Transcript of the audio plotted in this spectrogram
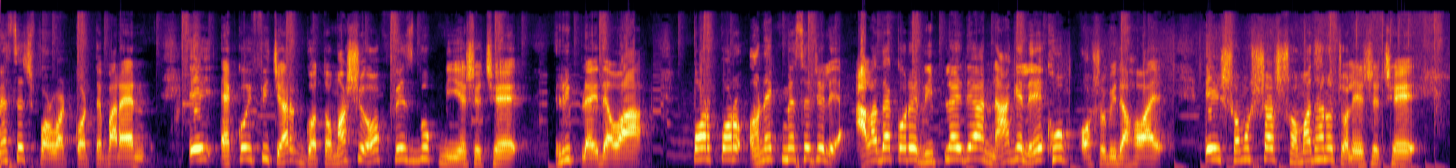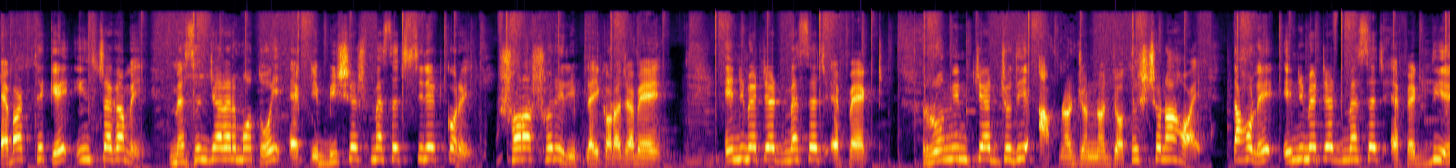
মেসেজ ফরওয়ার্ড করতে পারেন। এই একই ফিচার গত মাসেও ফেসবুক নিয়ে এসেছে রিপ্লাই দেওয়া। পরপর অনেক মেসেজ এলে আলাদা করে রিপ্লাই দেওয়া না গেলে খুব অসুবিধা হয়। এই সমস্যার সমাধানও চলে এসেছে। এবার থেকে ইনস্টাগ্রামে মেসেঞ্জারের মতোই একটি বিশেষ মেসেজ সিলেক্ট করে সরাসরি রিপ্লাই করা যাবে। অ্যানিমেটেড মেসেজ এফেক্ট রঙিন চ্যাট যদি আপনার জন্য যথেষ্ট না হয়, তাহলে অ্যানিমেটেড মেসেজ এফেক্ট দিয়ে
